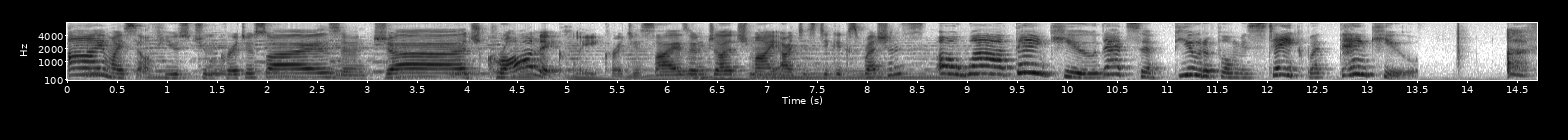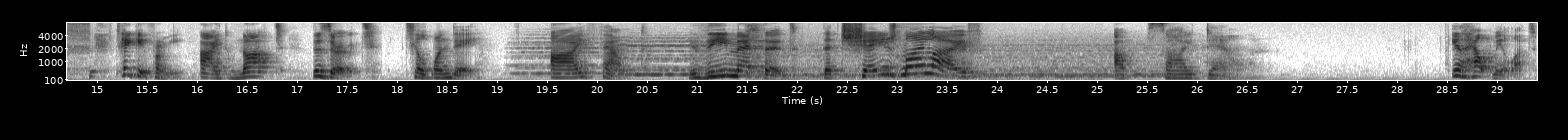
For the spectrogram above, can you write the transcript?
I myself used to criticize and judge, chronically criticize and judge my artistic expressions. Oh wow, thank you! That's a beautiful mistake, but thank you. Take it from me, I do not deserve it. Till one day, I found the method that changed my life upside down. It helped me a lot.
